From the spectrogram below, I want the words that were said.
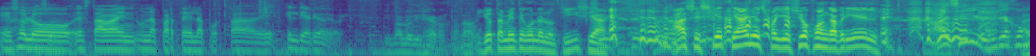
Eso lo estaba en una parte de la portada del diario de hoy. Y no lo dijeron tampoco. Yo también tengo una noticia. Sí, sí, una- Hace siete años falleció Juan Gabriel. Ay, sí, un día como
